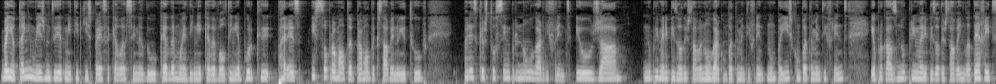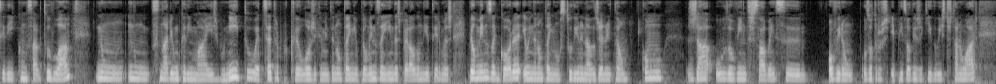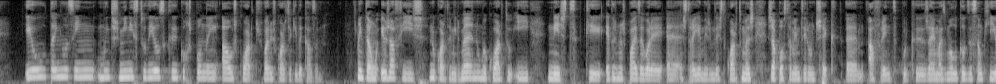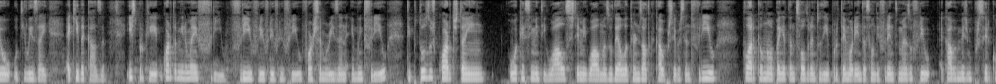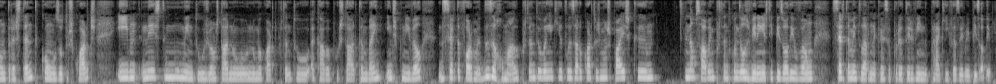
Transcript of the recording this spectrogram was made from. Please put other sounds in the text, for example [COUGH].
Bem, eu tenho mesmo de admitir que isto parece aquela cena do cada moedinha, cada voltinha, porque [LAUGHS] parece, isto só para a malta, para a malta que está a ver no YouTube, parece que eu estou sempre num lugar diferente. Eu já no primeiro episódio eu estava num lugar completamente diferente, num país completamente diferente. Eu, por acaso, no primeiro episódio eu estava em Inglaterra e decidi começar tudo lá num, num cenário um bocadinho mais bonito, etc. Porque logicamente eu não tenho, pelo menos ainda, espero algum dia ter, mas pelo menos agora eu ainda não tenho um estúdio nem nada do género. Então, como já os ouvintes sabem, se ouviram os outros episódios aqui do Isto Está no Ar, eu tenho assim muitos mini studios que correspondem aos quartos, vários quartos aqui da casa. Então, eu já fiz no quarto da minha irmã, no meu quarto e neste, que é dos meus pais, agora é a estreia mesmo deste quarto, mas já posso também meter um check um, à frente, porque já é mais uma localização que eu utilizei aqui da casa. Isto porque o quarto da minha irmã é frio, frio, frio, frio, frio, frio, for some reason é muito frio. Tipo, todos os quartos têm o aquecimento igual, o sistema igual, mas o dela turns out que acaba por ser bastante frio. Claro que ele não apanha tanto sol durante o dia porque tem uma orientação diferente, mas o frio acaba mesmo por ser contrastante com os outros quartos. E neste momento o João está no, no meu quarto, portanto acaba por estar também indisponível, de certa forma desarrumado. Portanto, eu venho aqui utilizar o quarto dos meus pais que não sabem, portanto, quando eles virem este episódio, vão certamente dar na cabeça por eu ter vindo para aqui fazer o episódio.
